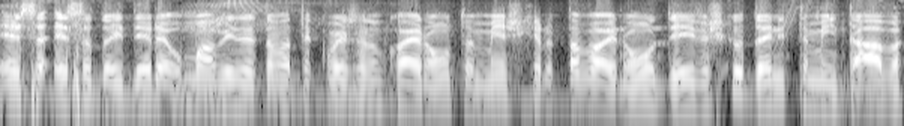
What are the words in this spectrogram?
Essa, essa doideira, uma vez eu tava até conversando com o Iron também, acho que era, tava o Iron, o Dave, acho que o Dani também tava.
